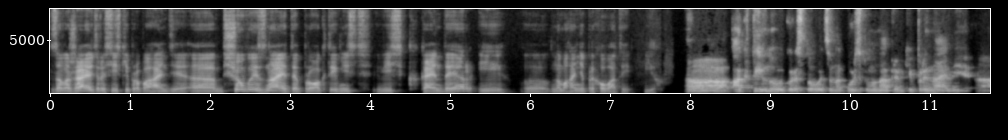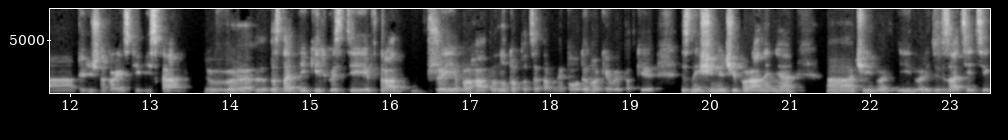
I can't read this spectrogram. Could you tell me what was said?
заважають російській пропаганді? Е, що ви знаєте про активність військ КНДР і е, намагання приховати їх? Активно використовуються на Курському напрямку, принаймні північнокорейські війська в достатній кількості. Втрат вже є багато. Ну тобто, це там не поодинокі випадки знищення чи поранення. Чи інва- інвалідизації цих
